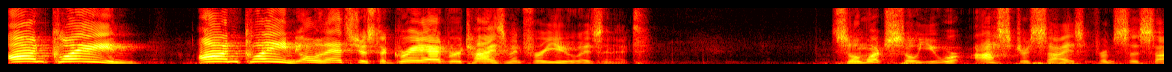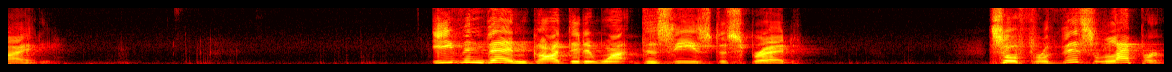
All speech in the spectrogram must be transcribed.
unclean, unclean. Oh, that's just a great advertisement for you, isn't it? So much so you were ostracized from society. Even then, God didn't want disease to spread. So for this leper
